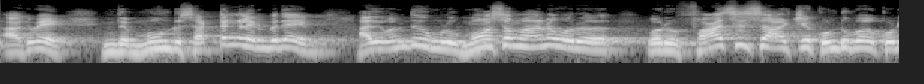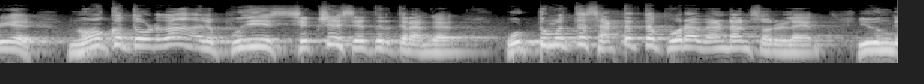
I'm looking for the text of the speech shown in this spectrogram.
ஆகவே இந்த மூன்று சட்டங்கள் என்பதே அது வந்து உங்களுக்கு மோசமான ஒரு ஒரு பாசிச ஆட்சியை கொண்டு போகக்கூடிய நோக்கத்தோடு தான் அதில் புதிய செக்ஷன் சேர்த்துருக்கிறாங்க. ஒட்டுமொத்த சட்டத்தை பூரா வேண்டான்னு சொல்லலை. இவங்க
